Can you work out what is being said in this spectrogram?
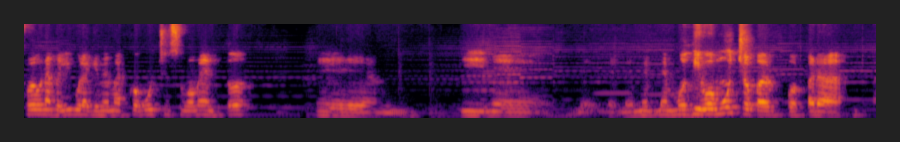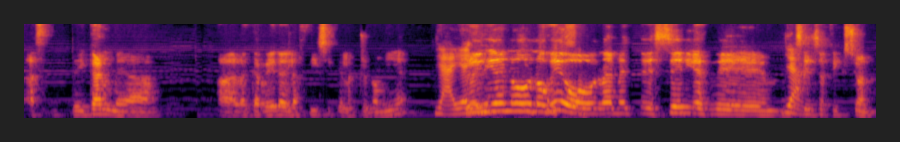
fue una película que me marcó mucho en su momento eh, y me, me, me, me, motivó mucho para, para dedicarme a, a la carrera de la física y la astronomía. Ya, Pero hoy día no, no veo realmente series de ya. ciencia ficción.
